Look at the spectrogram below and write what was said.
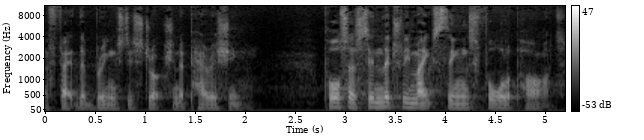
effect that brings destruction, a perishing. Paul says sin literally makes things fall apart.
